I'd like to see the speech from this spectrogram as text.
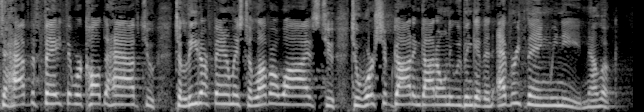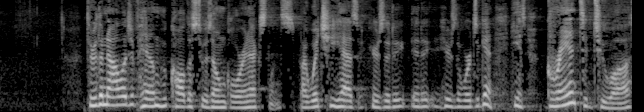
to have the faith that we're called to have, to, to lead our families, to love our wives, to, to worship God and God only. We've been given everything we need. Now, look, through the knowledge of him who called us to his own glory and excellence, by which he has, here's the, here's the words again, he has granted to us,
